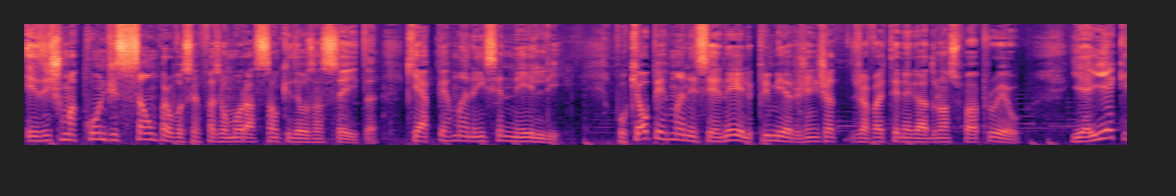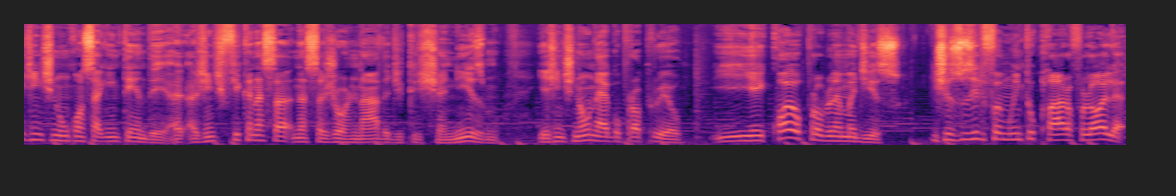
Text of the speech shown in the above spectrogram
Existe uma condição para você fazer uma oração que Deus aceita, que é a permanência nele. Porque ao permanecer nele, primeiro, a gente já, já vai ter negado o nosso próprio eu. E aí é que a gente não consegue entender. A, a gente fica nessa, nessa jornada de cristianismo e a gente não nega o próprio eu. E, e qual é o problema disso? Jesus ele foi muito claro, falou: "Olha,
